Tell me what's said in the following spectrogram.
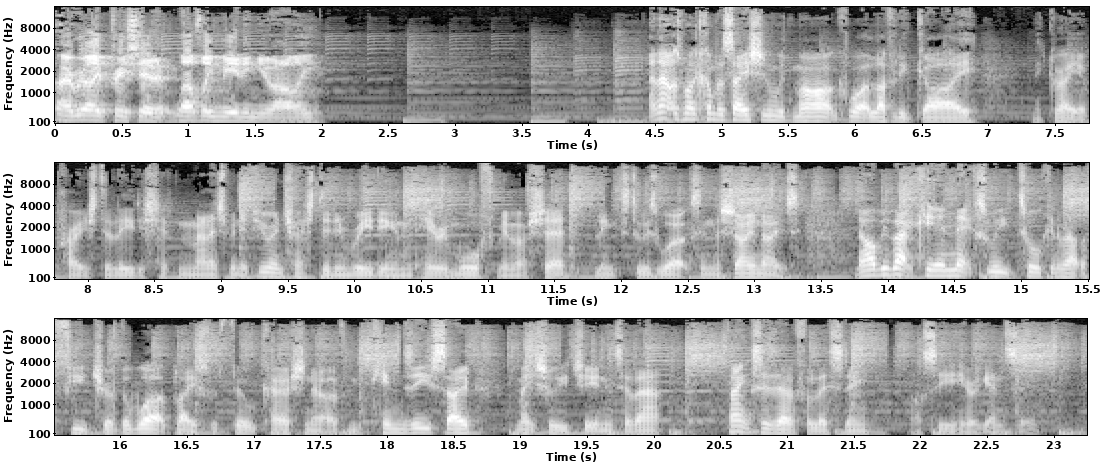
I really appreciate it. Lovely meeting you, Ollie. And that was my conversation with Mark. What a lovely guy a great approach to leadership and management. If you're interested in reading and hearing more from him, I've shared links to his works in the show notes. Now, I'll be back here next week talking about the future of the workplace with Phil Kirschner of McKinsey, so make sure you tune into that. Thanks as ever for listening. I'll see you here again soon.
